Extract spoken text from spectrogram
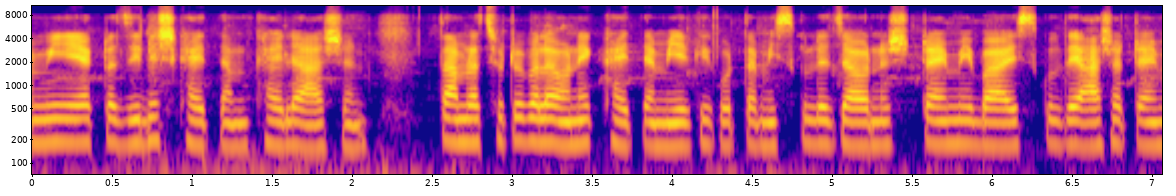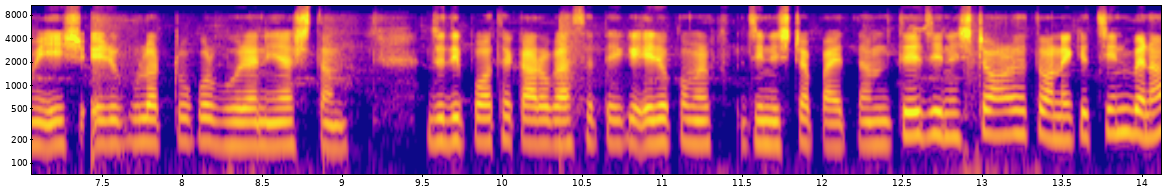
আমি একটা জিনিস খাইতাম, খাইলে আসেন। তো আমরা ছোটোবেলায় অনেক খাইতাম এর কি করতাম। স্কুলে যাওয়ানোর টাইমে বা স্কুল থেকে আসার টাইমে এই এগুলো টুকর ভরে নিয়ে আসতাম। যদি পথে কারও গাছের থেকে এরকমের জিনিসটা পাইতাম, তো এই জিনিসটা হয়তো অনেকে চিনবে না,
